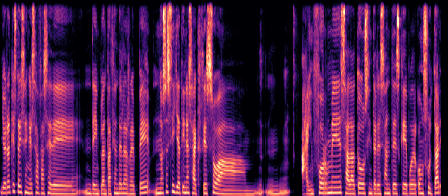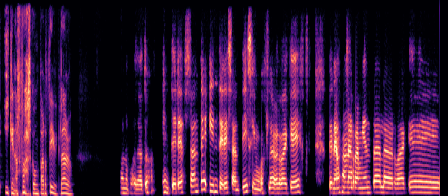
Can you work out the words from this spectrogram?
Y ahora que estáis en esa fase de, de, implantación del RP, no sé si ya tienes acceso a, mm, a, informes, a datos interesantes que poder consultar y que nos puedas compartir, claro. Bueno, pues datos interesantes, interesantísimos. La verdad que tenemos una herramienta, la verdad que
